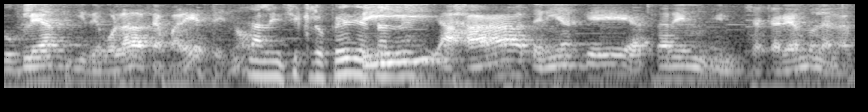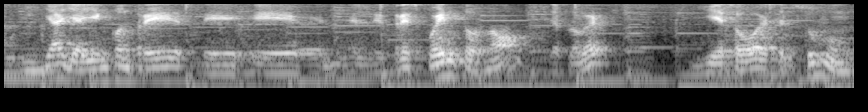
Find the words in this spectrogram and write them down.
googleas y de volada te aparece, ¿no? A la enciclopedia, tal vez. Sí, ajá, tenías que estar en, en chachareándole a la lagunilla y ahí encontré este, eh, el, el de tres cuentos, ¿no? De Flaubert. Y eso es el sumum.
